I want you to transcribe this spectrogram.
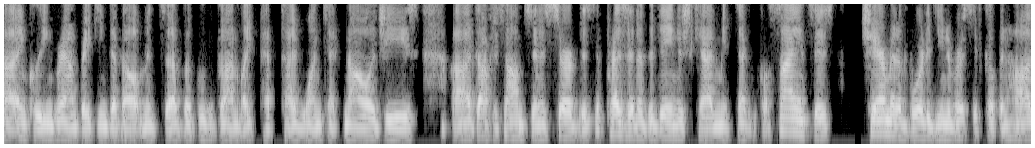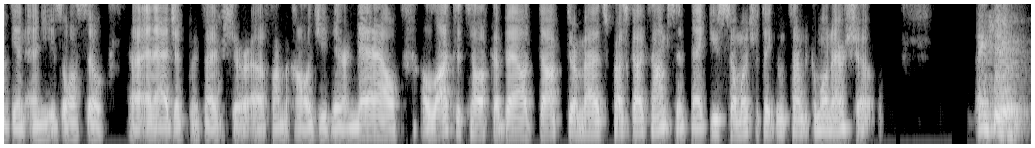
uh, including groundbreaking developments of glucagon-like peptide 1 technologies. Uh, Dr. Thomsen has served as the president of the Danish Academy of Technical Sciences, chairman of the board of the University of Copenhagen, and he's also uh, an adjunct professor of pharmacology there now. A lot to talk about. Dr. Mads Krogsgaard Thomsen, thank you so much for taking the time to come on our show. Thank you.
